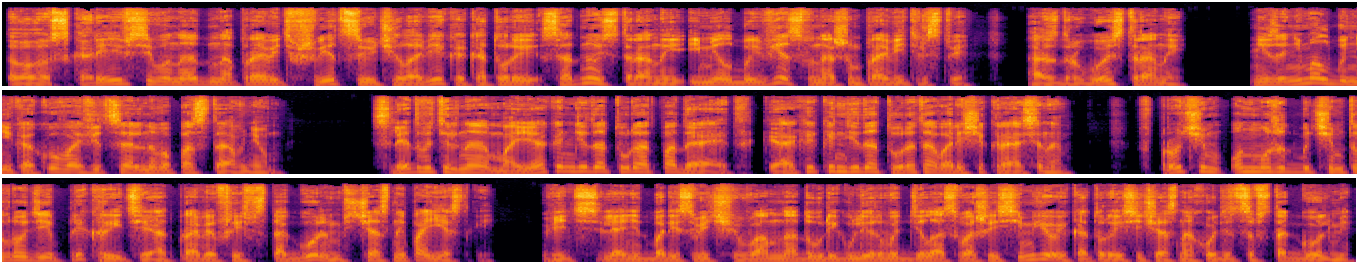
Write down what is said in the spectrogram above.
то, скорее всего, надо направить в Швецию человека, который, с одной стороны, имел бы вес в нашем правительстве, а с другой стороны, не занимал бы никакого официального поста в нем. Следовательно, моя кандидатура отпадает, как и кандидатура товарища Красина. Впрочем, он может быть чем-то вроде прикрытия, отправившись в Стокгольм с частной поездкой. Ведь, Леонид Борисович, вам надо урегулировать дела с вашей семьей, которая сейчас находится в Стокгольме.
